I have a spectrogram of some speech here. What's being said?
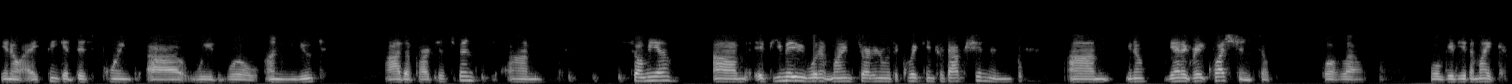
you know, I think at this point uh, we will unmute uh, the participants. Um, Somia, um, if you maybe wouldn't mind starting with a quick introduction, and um, you know, you had a great question, so we'll we'll give you the mic.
